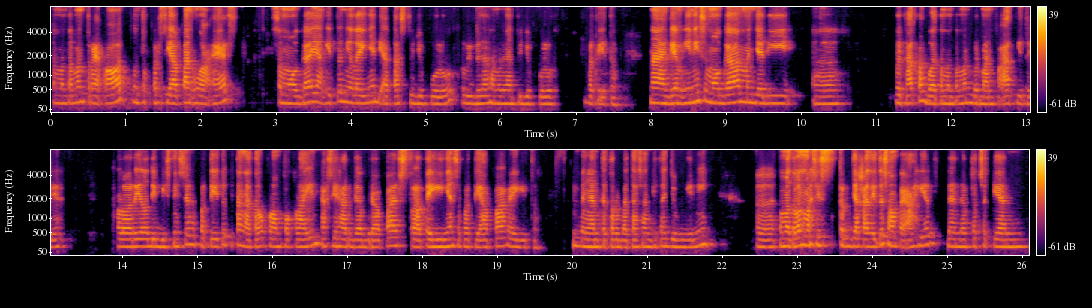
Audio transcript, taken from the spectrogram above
Teman-teman try out untuk persiapan UAS. Semoga yang itu nilainya di atas 70, lebih besar sama dengan 70. Seperti itu. Nah, game ini semoga menjadi eh, berkat lah buat teman-teman bermanfaat gitu ya. Kalau real di bisnisnya seperti itu, kita nggak tahu kelompok lain kasih harga berapa, strateginya seperti apa kayak gitu. Dengan keterbatasan kita jam gini, eh, teman-teman masih kerjakan itu sampai akhir dan dapat sekian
